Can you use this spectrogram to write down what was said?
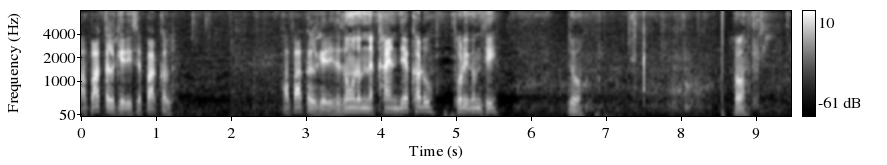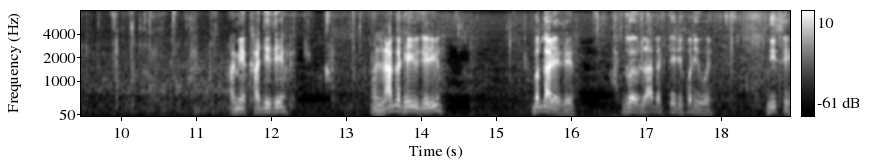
આ પાકલ કેરી છે, પાકલ. આ પાકલ કેરી છે તો હું તમને ખાઈને દેખાડું થોડી ગમથી. જો. તો. આ મેં ખાધી છે. લાગટ એવી કેરી. બગાડે છે. જો લાગટ કેરી પડી હોય, નીચે.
